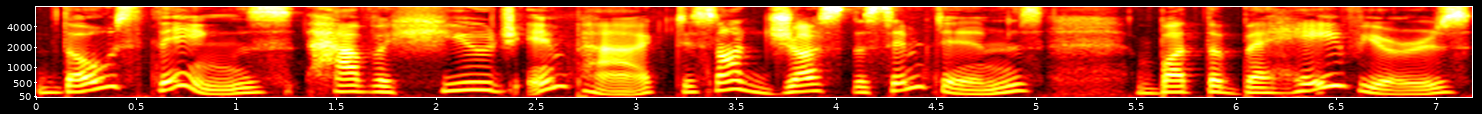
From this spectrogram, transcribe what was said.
those things have a huge impact. It's not just the symptoms, but the behaviors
